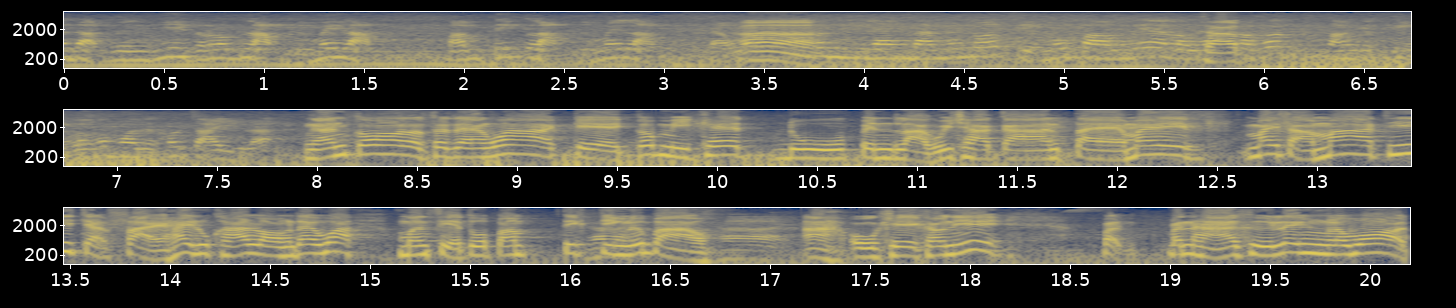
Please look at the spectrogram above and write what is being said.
ระดับหนึ่งที่สำหรับหลับหรือไม่หลับ ปั๊มติ๊กหลับหรือไม่หลับแต่ว่าอ่ามันมีแรงดันน้อยๆเสียงเบาๆเนี่ยเราครับเราก็ฟังจากเสียงเราก็พอจะเข้าใจอยู่แล้ว งั้นก็แสดงว่าเกรดก็มีแค่ดูเป็นหลักวิชาการ แต่ไม่ไม่สามารถที่จะใส่ให้ลูกค้าลองได้ว่ามันเสียตัวปั๊มติ๊กจริงหรือเปล่า ใช่ อะโอเค คราวนี้ปญปัญหาคือเร่งระวอด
